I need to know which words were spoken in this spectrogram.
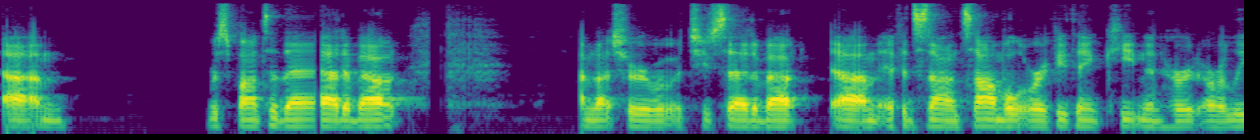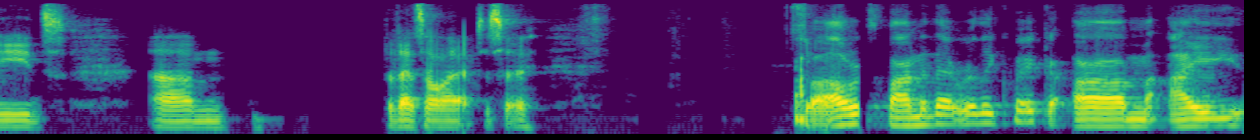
to um, respond to that about. I'm not sure what you said about um, if it's an ensemble or if you think Keaton and Hurt are leads. Um, but that's all I have to say. So I'll respond to that really quick. Um, I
